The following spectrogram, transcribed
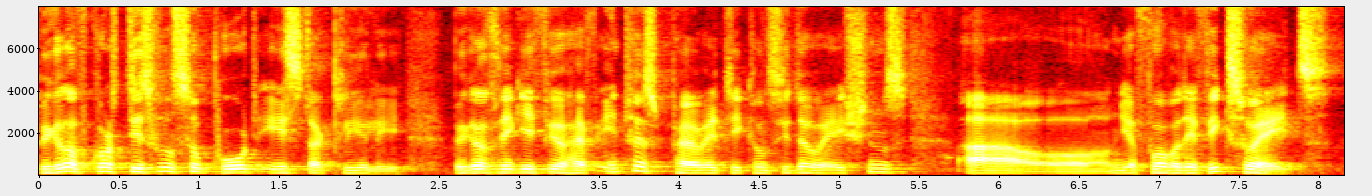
Because, of course, this will support ESTR clearly. Because I think if you have interest parity considerations uh, on your forward FX rates,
